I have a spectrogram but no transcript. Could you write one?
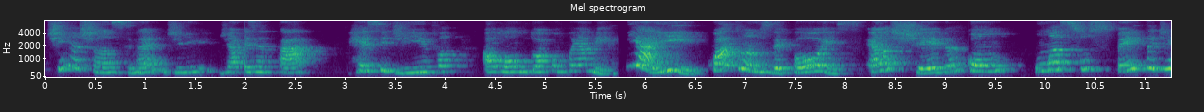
tinha chance né, de, de apresentar recidiva ao longo do acompanhamento. E aí, quatro anos depois, ela chega com uma suspeita de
